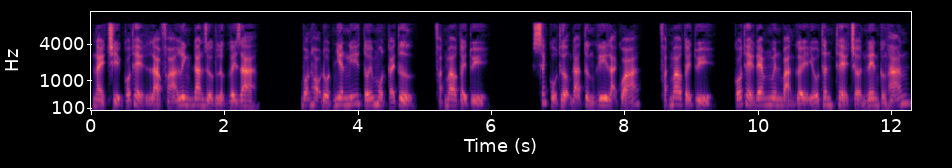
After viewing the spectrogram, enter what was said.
này chỉ có thể là phá linh đan dược lực gây ra. Bọn họ đột nhiên nghĩ tới một cái tử, phạt mao tẩy tủy. Sách cổ thượng đã từng ghi lại quá, phạt mao tẩy tủy, có thể đem nguyên bản gầy yếu thân thể trở nên cường hãn,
